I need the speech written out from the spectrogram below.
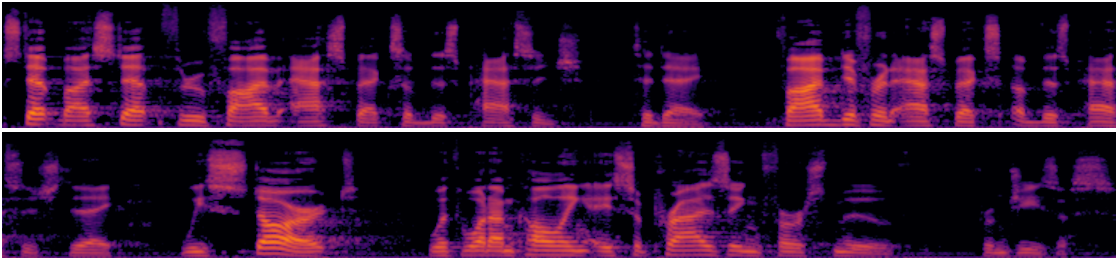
step by step through five aspects of this passage today. Five different aspects of this passage today. We start with what I'm calling a surprising first move from Jesus.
